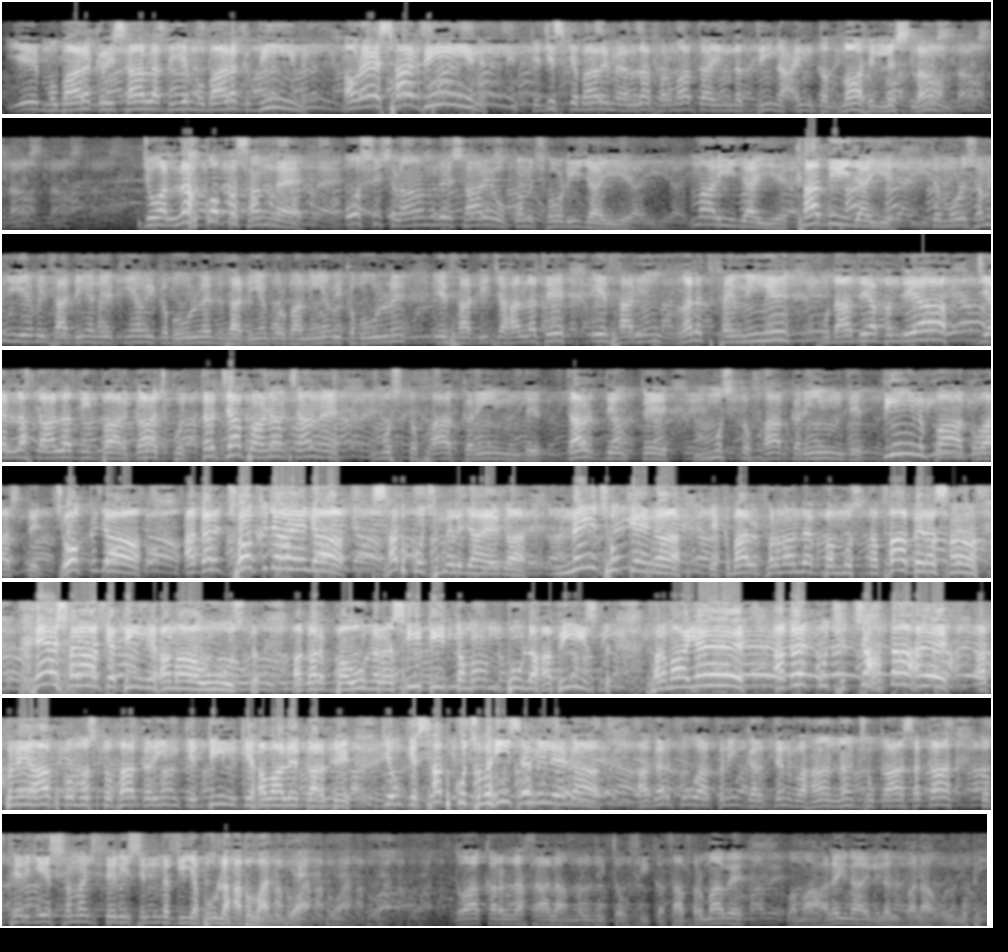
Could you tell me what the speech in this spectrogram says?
یہ مبارک رسالت، یہ مبارک دین اور ایسا دین کہ جس کے بارے میں اللہ فرماتا ہے ان الدین عند اللہ الاسلام جو اللہ کو پسند ہے، اس اسلام دے سارے حکم چھوڑی جائیے، ماری جائیے، کھادی جائیے۔ تو مڑ سمجھیے بھائی سڈیا نیکیاں بھی قبول نے سڈیا قربانیاں بھی قبول نے۔ یہ ساری جہالت ہے یہ سانو غلط فہمی ہے۔ خدا دیا بندیا جی اللہ تعالی دی بارگاہ کوئی درجہ پانا چاہنا مستفا کریم دے در دے اتے مستفا کریم دے تین پاک واسطے جھک جا۔ اگر جھک جائے گا، سب کچھ مل جائے گا۔ نہیں جھکے گا۔ اقبال فرماند مستفا بے رساں، خیشرا کے دین ہماؤست اگر بون رسیدی، تمام پول حبیست۔ فرمائے اگر کچھ چاہتا ہے، اپنے آپ کو مستفا کریم کے دین کے حوالے کر دے۔ کیونکہ سب کچھ وہیں سے ملے گا۔ اگر تو اپنی گردن وہاں نہ جھکا سکا، تو پھر یہ سمجھ تیری زندگی ابو لہب والی ہے۔ دعا کر اللہ تعالی عمل دی توفیق عطا فرماوے۔ وما علینا الا البلاغ المبین۔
